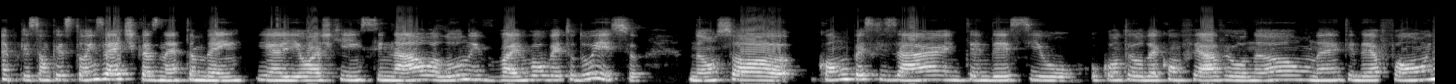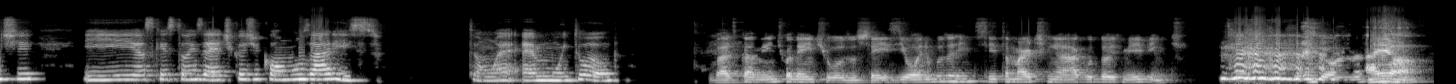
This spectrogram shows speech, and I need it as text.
É porque são questões éticas, né, também. E aí eu acho que ensinar o aluno vai envolver tudo isso. Não só como pesquisar, entender se o, o conteúdo é confiável ou não, né, entender a fonte e as questões éticas de como usar isso. Então é, é muito amplo. Basicamente, quando a gente usa o 6 e ônibus, a gente cita Martin Ago 2020. Aí, ó.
